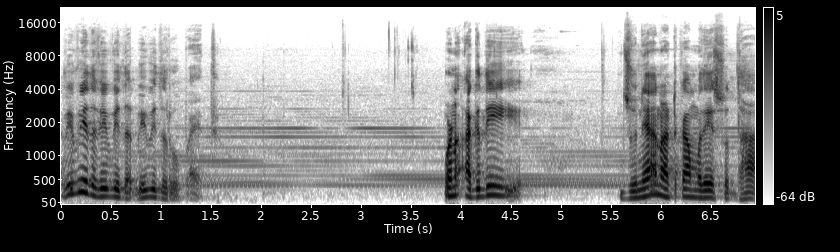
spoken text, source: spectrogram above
विविध विविध विविध रूप आहेत. पण अगदी जुन्या नाटकामध्ये सुद्धा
